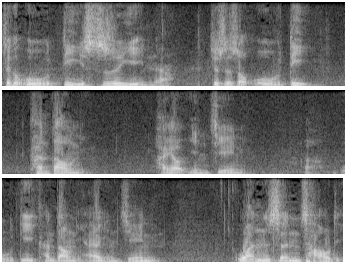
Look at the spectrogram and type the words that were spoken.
这个五帝失隐呢，就是说五帝看到你还要迎接你啊，五帝看到你还要迎接你。万神朝礼，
